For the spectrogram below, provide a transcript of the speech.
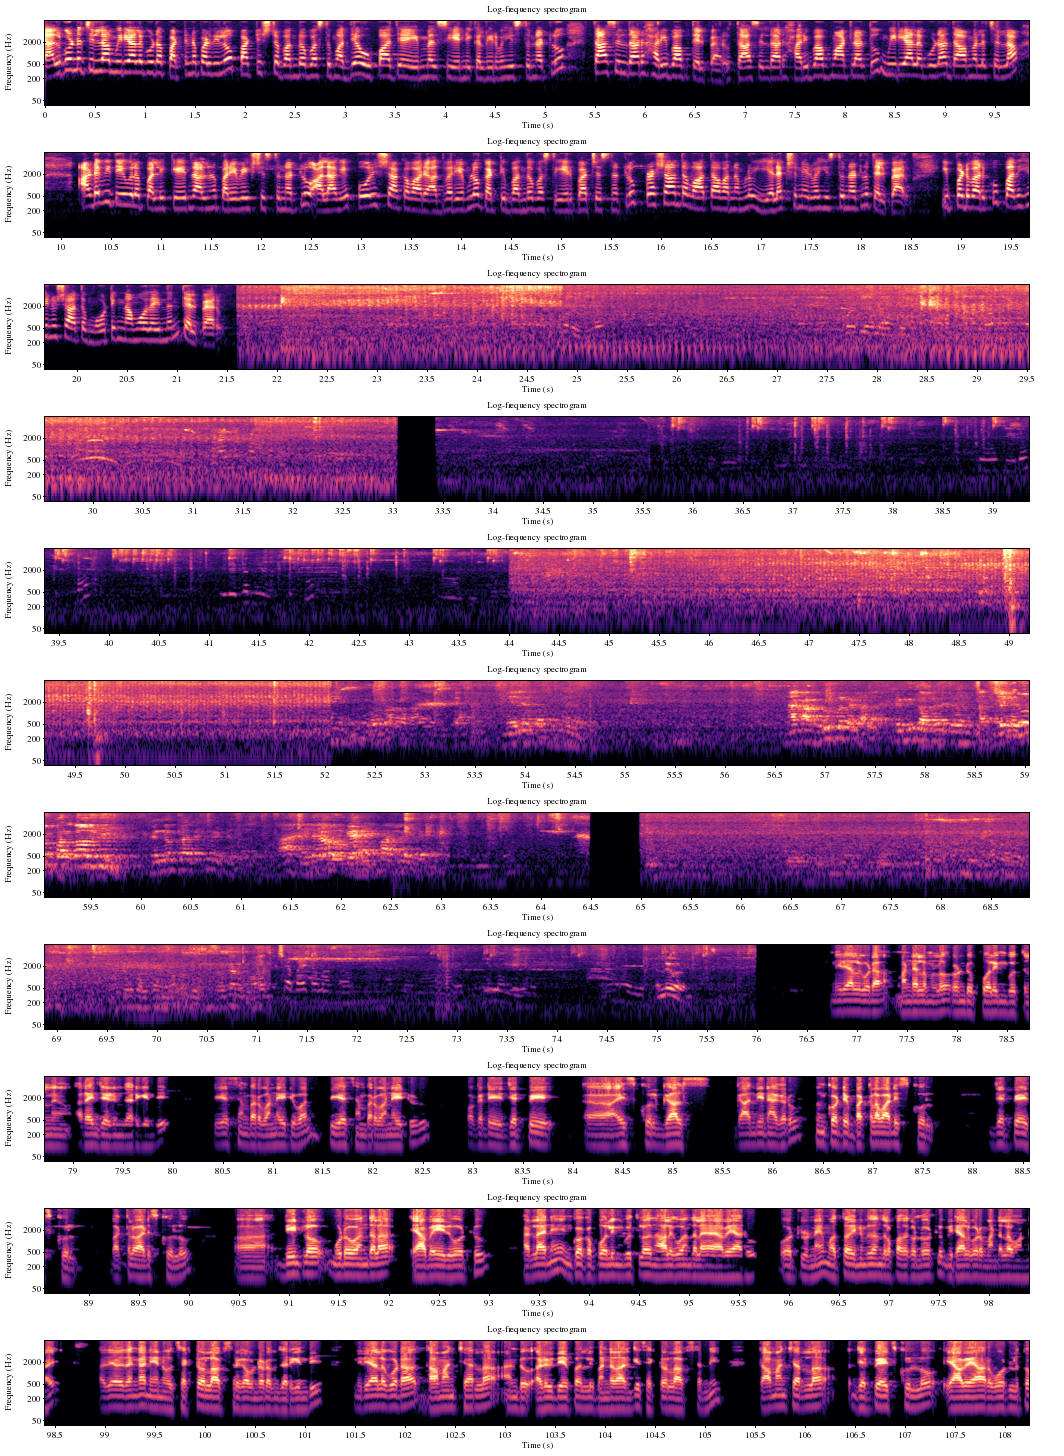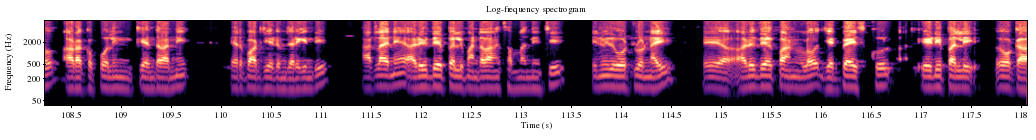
నల్గొండ జిల్లా మిర్యాలగూడ పట్టణ పరిధిలో పటిష్ట బందోబస్తు మధ్య ఉపాధ్యాయ ఎమ్మెల్సీ ఎన్నికలు నిర్వహిస్తున్నట్లు తహసీల్దార్ హరిబాబు తెలిపారు. తహసీల్దార్ హరిబాబు మాట్లాడుతూ మిర్యాలగూడ దామలచెల్ల అడవి దేవులపల్లి కేంద్రాలను పర్యవేక్షిస్తున్నట్లు అలాగే పోలీస్ శాఖ వారి ఆధ్వర్యంలో గట్టి బందోబస్తు ఏర్పాటు చేసినట్లు ప్రశాంత వాతావరణంలో ఈ ఎలక్షన్ నిర్వహిస్తున్నట్లు తెలిపారు. ఇప్పటి వరకు పదిహేను శాతం ఓటింగ్ నమోదైందని తెలిపారు. నాకు ఆ గ్రూప్లో పెట్టాలి పెన్ను కాలేదు చెన్నూరు పద్మావతి. పెన్ను కాలేదు పెట్టేసి ఆ, ఓకే. మిర్యాలగూడ మండలంలో రెండు పోలింగ్ బూత్లను అరేంజ్ చేయడం జరిగింది. PS number one eighty one PS number one eighty two ఒకటి ZP high school girls Gandhinagar ఇంకోటి Bakkalavadi school ZP high school Bakkalavadi school. దీంట్లో మూడు వందల యాభై ఐదు ఓట్లు అట్లానే ఇంకొక పోలింగ్ బూత్లో నాలుగు వందల యాభై ఆరు ఓట్లు ఉన్నాయి మొత్తం ఎనిమిది వందల పదకొండు ఓట్లు మిర్యాలగూడ మండలం ఉన్నాయి. అదేవిధంగా నేను సెక్టోరల్ ఆఫీసర్గా ఉండడం జరిగింది. మిర్యాలగూడ దామంచర్ల అండ్ అడవిదేపల్లి మండలానికి సెక్టోరల్ ఆఫీసర్ని దామంచర్ల జడ్పీ హై స్కూల్లో యాభై ఆరు ఓట్లతో ఆడొక పోలింగ్ కేంద్రాన్ని ఏర్పాటు చేయడం జరిగింది. అట్లానే అడవిదేపల్లి మండలానికి సంబంధించి ఎనిమిది ఓట్లు ఉన్నాయి అడవిదేపల్లిలో జడ్పీ హై స్కూల్ ఏడిపల్లి ఒక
